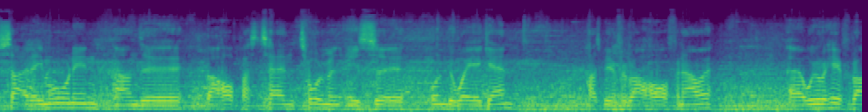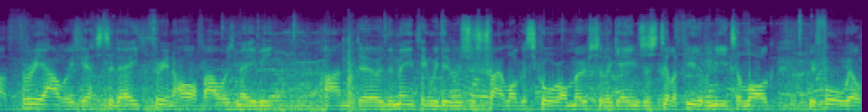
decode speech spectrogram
Saturday morning and uh, about half past ten. Tournament is uh, underway again. Has been for about half an hour. Uh, we were here for about three hours yesterday, three and a half hours maybe. And uh, the main thing we did was just try and log a score on most of the games. There's still a few that we need to log before we'll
